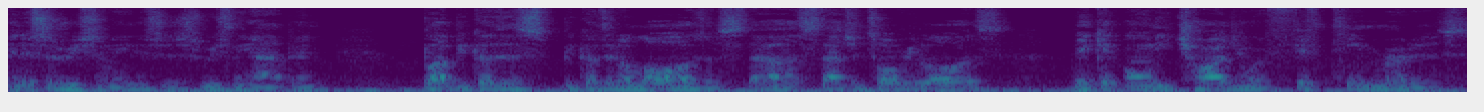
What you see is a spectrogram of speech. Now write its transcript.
and this is recently, this just recently happened. But because it's because of the laws, or st- uh, statutory laws, they can only charge him with 15 murders.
